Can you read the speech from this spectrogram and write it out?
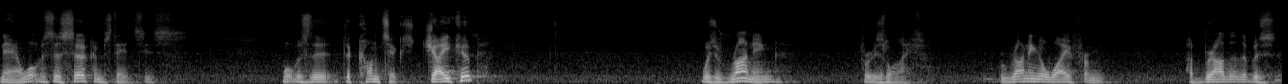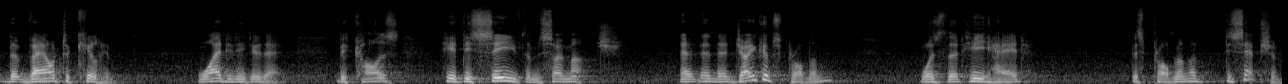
Now, what was the circumstances? What was the, the context? Jacob was running for his life, running away from a brother that, was, that vowed to kill him. Why did he do that? Because he had deceived them so much. Now, now, Jacob's problem was that he had this problem of deception.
